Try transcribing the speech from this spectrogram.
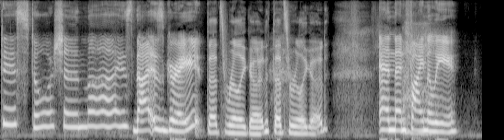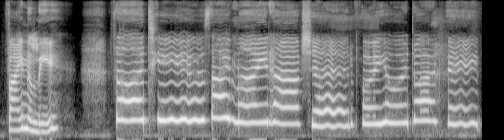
distortion lies. That is great. That's really good. That's really good. And then finally, finally, the tears I might have shed for your dark fate.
